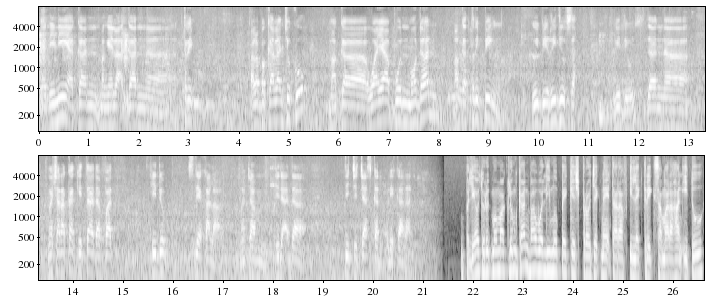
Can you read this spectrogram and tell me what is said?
dan ini akan mengelakkan uh, trip kalau bekalan cukup maka wayar pun moden maka tripping will be reduced lah reduce dan uh, masyarakat kita dapat hidup sedia kala macam tidak ada dicecaskan oleh karan. Beliau turut memaklumkan bahawa lima pakej projek naik taraf elektrik Samarahan itu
